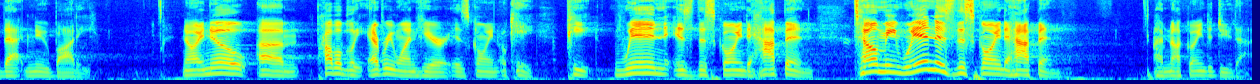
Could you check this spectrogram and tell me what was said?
that new body. Now, I know um, probably everyone here is going, okay, Pete, when is this going to happen? Tell me, when is this going to happen? I'm not going to do that.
